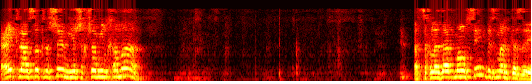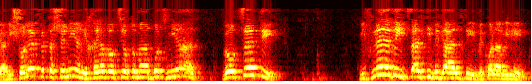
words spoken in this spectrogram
עת לעשות לשם, יש עכשיו מלחמה. אז צריך לדעת מה עושים בזמן כזה. אני שולף את השני, אני חייב להוציא אותו מהבוץ מיד, והוצאתי. לפני והצלתי וגאלתי וכל המילים.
